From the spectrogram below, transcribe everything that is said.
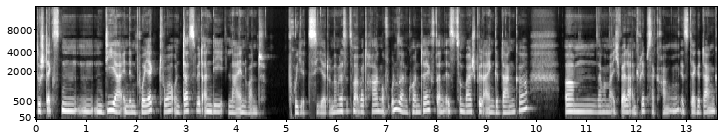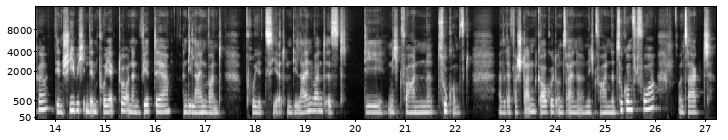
du steckst ein, ein Dia in den Projektor und das wird an die Leinwand projiziert. Und wenn wir das jetzt mal übertragen auf unseren Kontext, dann ist zum Beispiel ein Gedanke, ähm, sagen wir mal, ich werde an Krebs erkranken, ist der Gedanke, den schiebe ich in den Projektor und dann wird der an die Leinwand projiziert. Und die Leinwand ist die nicht vorhandene Zukunft. Also der Verstand gaukelt uns eine nicht vorhandene Zukunft vor und sagt,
